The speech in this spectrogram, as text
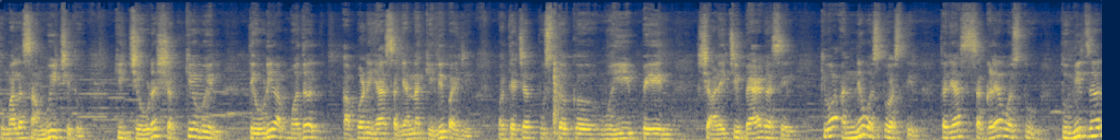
तुम्हाला सांगू इच्छितो की जेवढं शक्य होईल तेवढी मदत आपण ह्या सगळ्यांना केली पाहिजे. मग त्याच्यात पुस्तकं वही पेन शाळेची बॅग असेल किंवा अन्य वस्तू असतील तर या सगळ्या वस्तू तुम्ही जर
